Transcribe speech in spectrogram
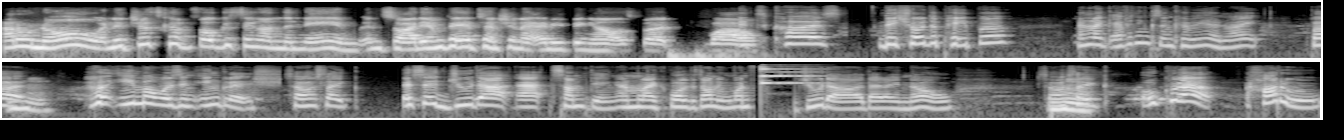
I don't know. And it just kept focusing on the name. And so I didn't pay attention to anything else. But wow. It's because they showed the paper and like everything's in Korean, right? But Mhm. her email was in English. So I was like, it said Judah at something. And I'm like, well, there's only one f- Judah that I know. So I was Mhm. like, oh crap, Haru,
